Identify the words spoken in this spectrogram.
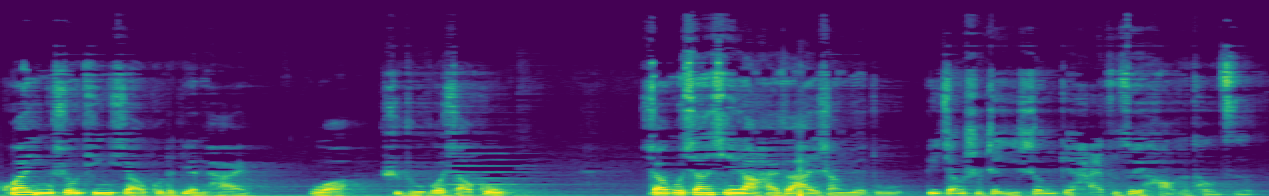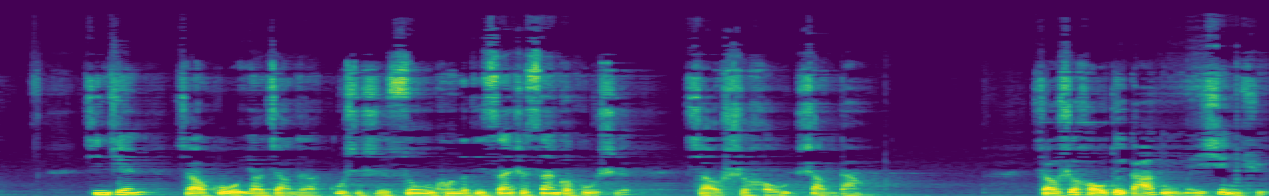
欢迎收听小顾的电台，我是主播小顾。小顾相信，让孩子爱上阅读，必将是这一生给孩子最好的投资。今天小顾要讲的故事是孙悟空的第三十三个故事：小石猴上当。小石猴对打赌没兴趣，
